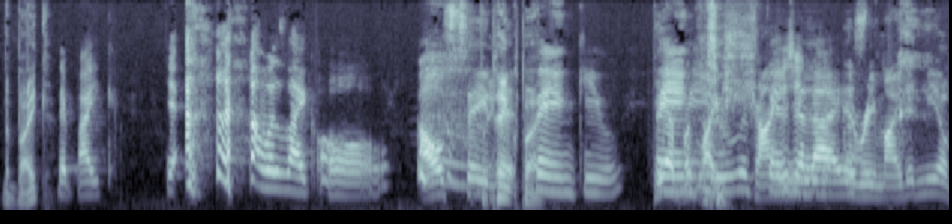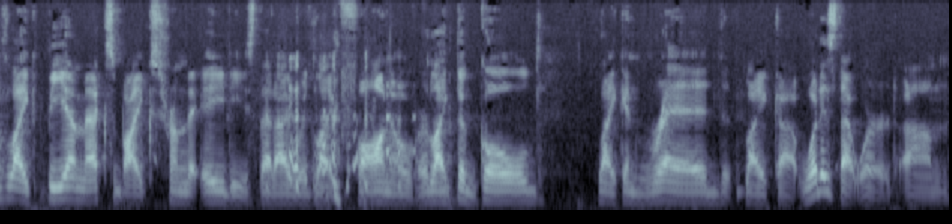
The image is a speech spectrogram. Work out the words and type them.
The bike? The bike. Yeah. I was like, oh, I'll say The that pink bike. thank you. Yeah, but like you. shiny, Specialized. it reminded me of like BMX bikes from the '80s that I would like fawn over, like the gold, like in red, like uh, what is that word? Um,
